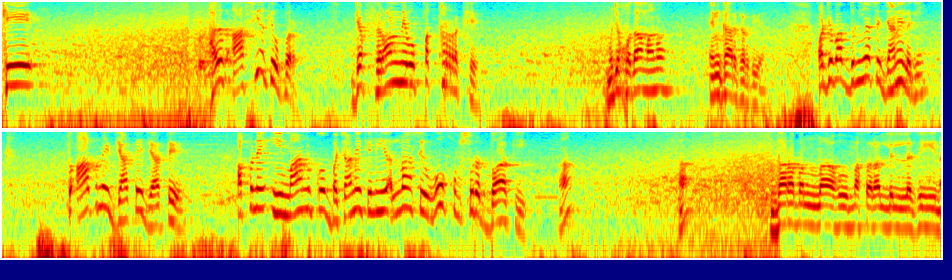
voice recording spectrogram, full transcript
کہ حضرت آسیہ کے اوپر جب فرعون نے وہ پتھر رکھے، مجھے خدا مانو، انکار کر دیا۔ اور جب آپ دنیا سے جانے لگیں آپ نے جاتے جاتے اپنے ایمان کو بچانے کے لیے اللہ سے وہ خوبصورت دعا کی ہاں؟ ہاں؟ ضرب اللہ مثلا للذین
